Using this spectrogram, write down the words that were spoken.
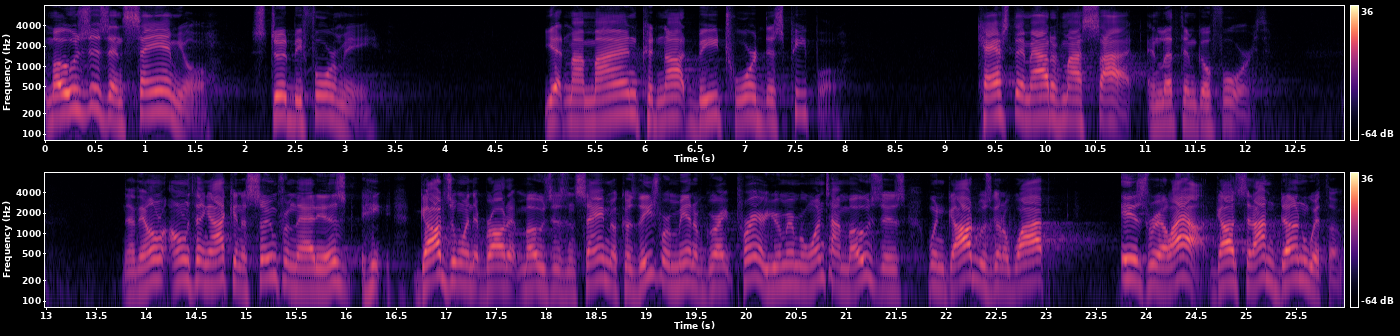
Moses and Samuel stood before me, yet my mind could not be toward this people. Cast them out of my sight and let them go forth. Now, the only, thing I can assume from that is he, God's the one that brought up Moses and Samuel because these were men of great prayer. You remember one time Moses, when God was going to wipe Israel out, God said, I'm done with them.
